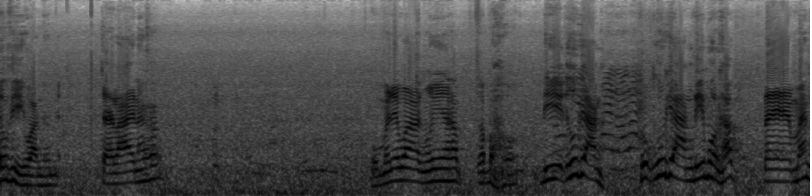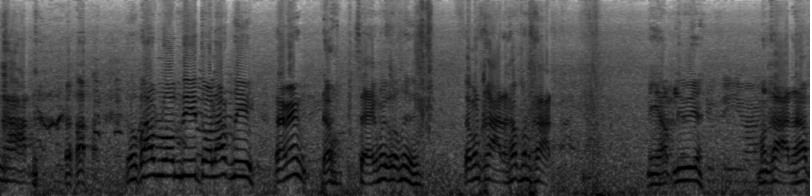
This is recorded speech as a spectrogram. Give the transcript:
ตั้งสี่วันครับเนี่ยใจร้ายนะครับ ผมไม่ได้ว่าอย่างนี้นะครับกระเป๋าดีทุกอย่างทุกทุกอย่างดีหมดครับ แต่แม่งขาดตัวภาพรวมดีตัวรักดีแต่แม่งเดี๋ยวแสงไม่ก็ไม่ถึงแต่มันขาดนะครับมันขาดนี่ครับรีวิวมันขาดนะครับ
